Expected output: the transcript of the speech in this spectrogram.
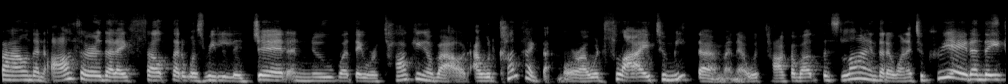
found an author that I felt that was really legit and knew what they were talking about, I would contact them or I would fly to meet them and I would talk about this line that I wanted to create. And they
